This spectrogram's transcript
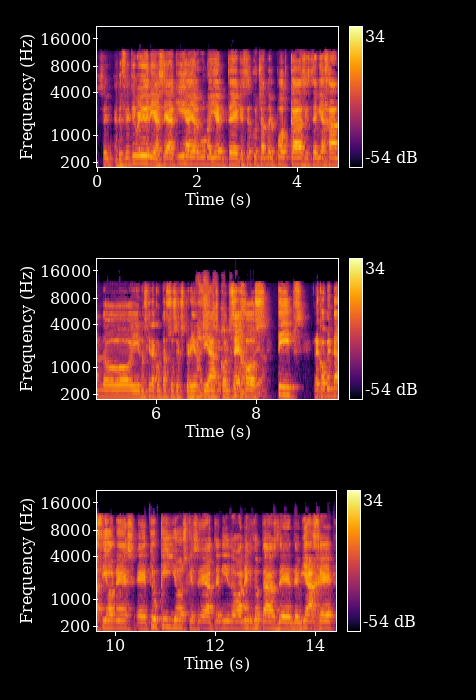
Sí, en definitiva yo diría, si aquí hay algún oyente que esté escuchando el podcast y esté viajando y nos quiera contar sus experiencias, consejos, tips recomendaciones, eh, truquillos que se ha tenido, anécdotas de, viaje,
